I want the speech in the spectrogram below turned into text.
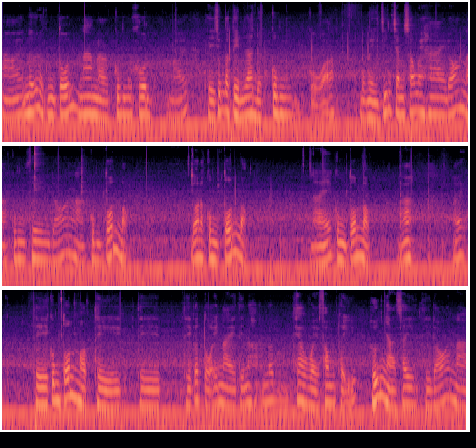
Đấy, nữ là cung tốn nam là cung khôn. Đấy. thì chúng ta tìm ra được cung của 1962 đó là cung phi đó là cung tốn mộc. Đó là cung tốn mộc. Đấy cung tốn mộc. Đó. đấy thì cung tốn mộc thì thì thì cái tuổi này thì nó nó theo về phong thủy hướng nhà xây thì đó là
